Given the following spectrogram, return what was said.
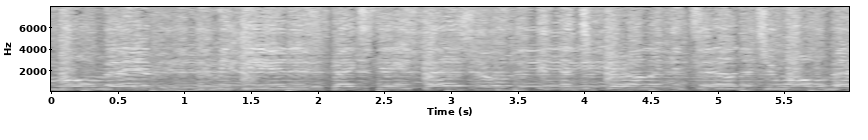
wrong, man. Let me give you this backstage pass. Looking at you, girl, I can tell that man.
